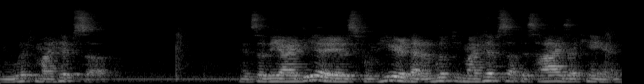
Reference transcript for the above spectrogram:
and lift my hips up. And so the idea is from here that I'm lifting my hips up as high as I can.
